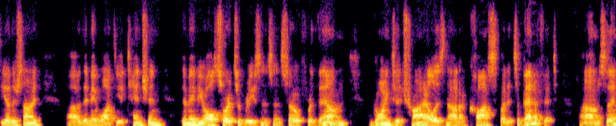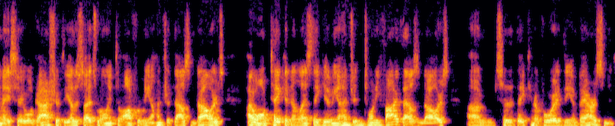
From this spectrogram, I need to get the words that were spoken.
the other side, uh, they may want the attention. There may be all sorts of reasons. And so for them, going to trial is not a cost, but it's a benefit. Um, so they may say, well, gosh, if the other side's willing to offer me $100,000, I won't take it unless they give me $125,000 um, so that they can avoid the embarrassment.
